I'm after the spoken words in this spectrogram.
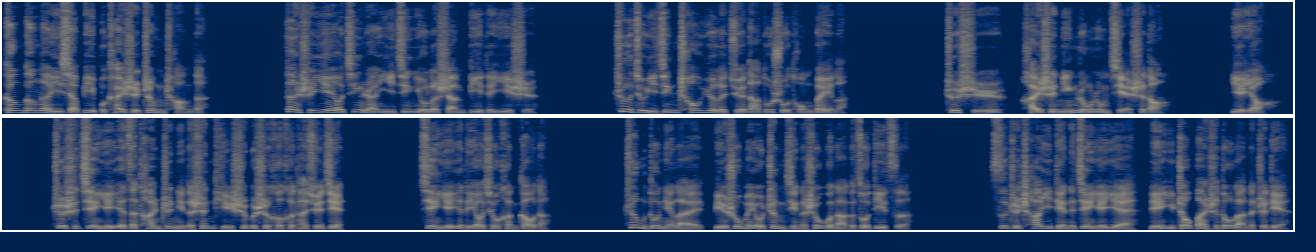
刚刚那一下避不开是正常的，但是叶耀竟然已经有了闪避的意识，这就已经超越了绝大多数同辈了。”这时，还是宁荣荣解释道：“叶耀，这是剑爷爷在探知你的身体适不适合和他学剑。剑爷爷的要求很高的，这么多年来，别说没有正经的收过哪个做弟子，资质差一点的剑爷爷连一招半式都懒得指点。”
